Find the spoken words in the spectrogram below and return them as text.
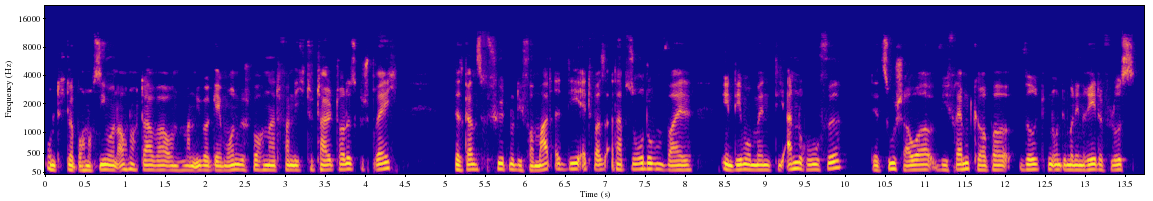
und ich glaube auch noch Simon auch noch da war und man über Game One gesprochen hat, fand ich total tolles Gespräch. Das Ganze führt nur die Format-ID etwas ad absurdum, weil in dem Moment die Anrufe der Zuschauer wie Fremdkörper wirkten und immer den Redefluss,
